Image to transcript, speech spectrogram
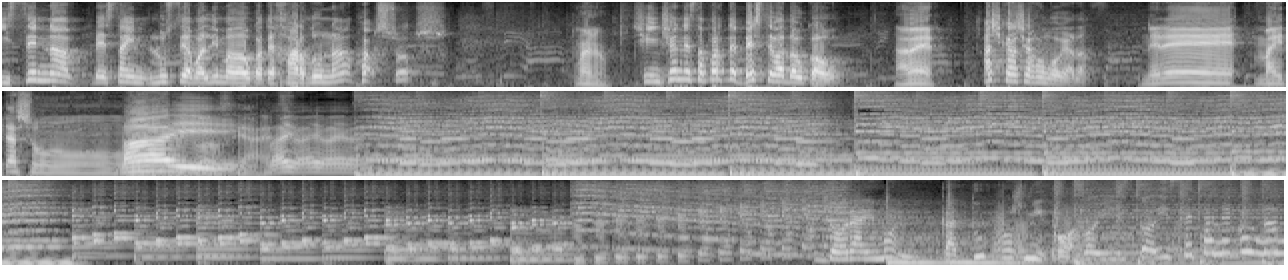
izena bezain luzea baldin badaukate jarduna, pa, sos. Bueno, Sintxan ez aparte beste bat daukau. a ver. Askara xarrongo geha da. Nere maitasun... Bai, eh? bai, bai, bai, bai. Doraemon, katu kosmikoa Goiz goizetan egunan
